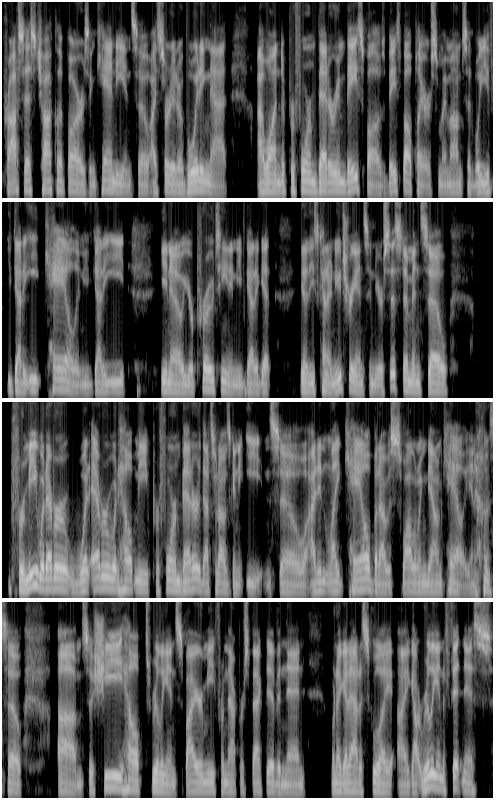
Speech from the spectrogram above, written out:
processed chocolate bars and candy." And so I started avoiding that. I wanted to perform better in baseball. I was a baseball player, so my mom said, "Well, you've you got to eat kale and you've got to eat, you know, your protein and you've got to get, you know, these kind of nutrients into your system." And so for me, whatever whatever would help me perform better, that's what I was going to eat. And so I didn't like kale, but I was swallowing down kale, you know. So um, so she helped really inspire me from that perspective. And then when I got out of school, I I got really into fitness.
